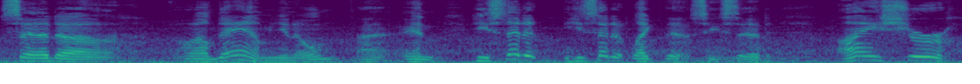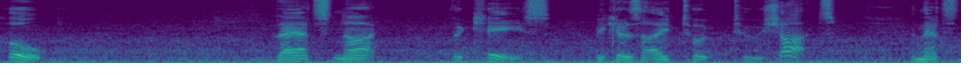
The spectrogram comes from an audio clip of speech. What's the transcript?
said, uh, "Well, damn, you know," uh, and he said it. He said it like this. He said, "I sure hope that's not the case because I took two shots." And that's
